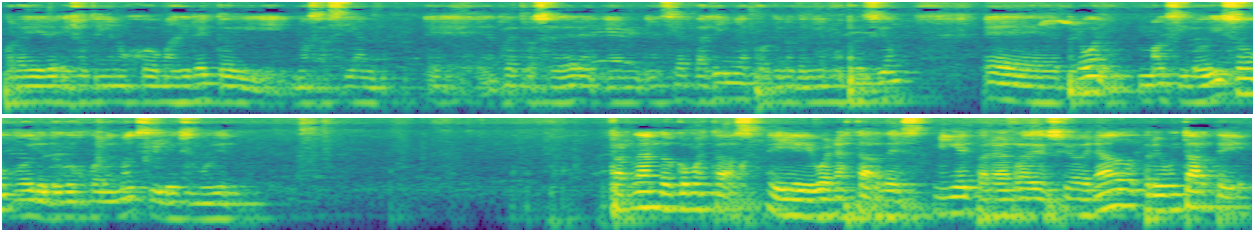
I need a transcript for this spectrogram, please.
por ahí ellos tenían un juego más directo y nos hacían eh, retroceder en, ciertas líneas porque no teníamos presión. Eh, pero bueno, Maxi lo hizo, hoy le tocó jugar a Maxi y lo hizo muy bien. Fernando, ¿cómo estás? Eh, buenas tardes. Miguel para Radio Ciudad Venado. Preguntarte,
